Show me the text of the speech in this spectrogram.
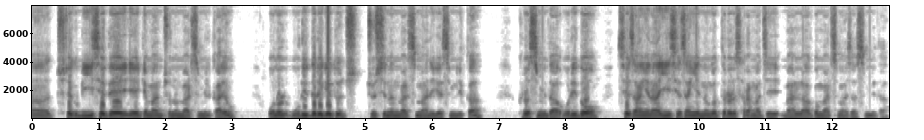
어, 출애굽 2세대에게만 주는 말씀일까요? 오늘 우리들에게도 주시는 말씀 아니겠습니까? 그렇습니다. 우리도 세상이나 이 세상에 있는 것들을 사랑하지 말라고 말씀하셨습니다.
